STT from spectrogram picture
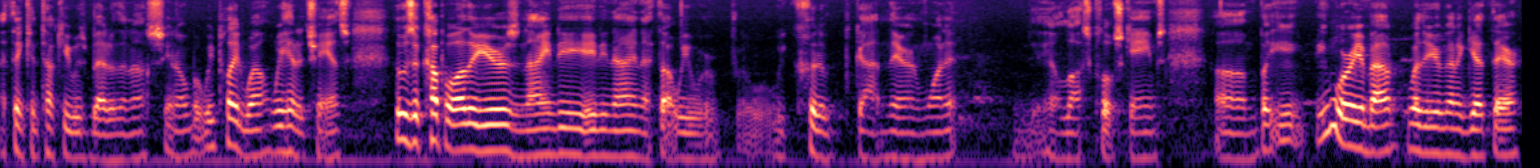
I think Kentucky was better than us, you know, but we played well. We had a chance. There was a couple other years, 90, 89, I thought we were we could have gotten there and won it. You know, lost close games. Um, but you, you worry about whether you're going to get there,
